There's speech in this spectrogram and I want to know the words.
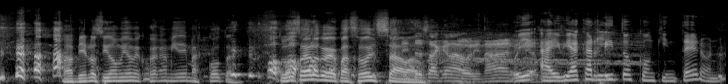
Más bien los hijos míos me cogen a mí de mascota. Tú no sabes lo que me pasó el Y te sábado. sacan a orinar. Oye, ahí vi a Carlitos con Quintero, ¿no?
